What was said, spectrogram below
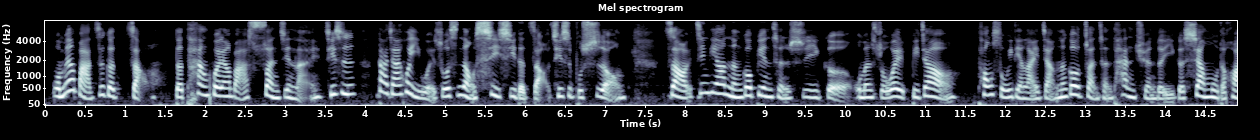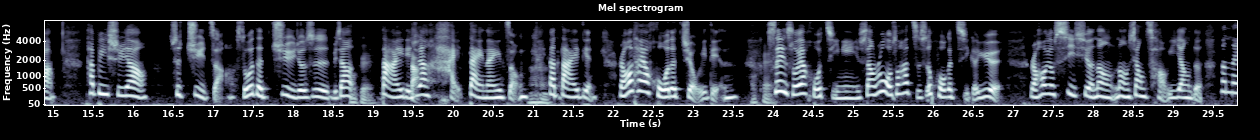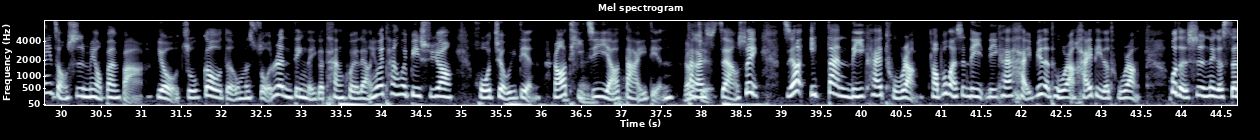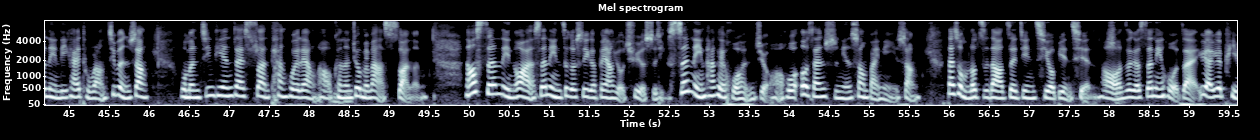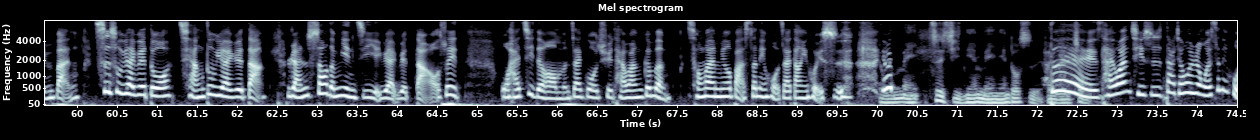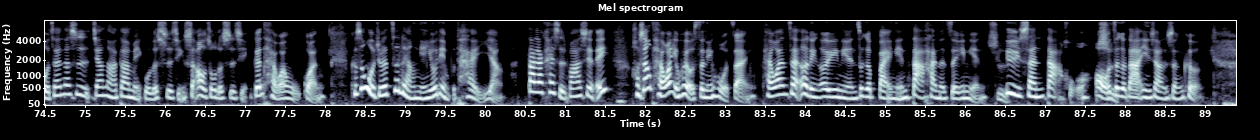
我们要把这个藻的碳汇量把它算进来。其实大家会以为说是那种细细的藻，其实不是哦。藻今天要能够变成是一个我们所谓比较通俗一点来讲，能够转成碳权的一个项目的话，它必须要。是巨藻，所谓的巨就是比较大一点，就像海带那一种，要大一点。然后它要活得久一点，所以说要活几年以上。如果说它只是活个几个月，然后又细细的那种那种像草一样的，那那一种是没有办法有足够的我们所认定的一个碳汇量，因为碳汇必须要活久一点，然后体积也要大一点，大概是这样。所以只要一旦离开土壤，好，不管是离离开海边的土壤、海底的土壤，或者是那个森林离开土壤，基本上。我们今天在算碳汇量，哈，可能就没办法算了。然后森林哇，森林这个是一个非常有趣的事情。森林它可以活很久，哈，活二三十年、上百年以上。但是我们都知道，最近气候变迁，哦，这个森林火灾越来越频繁，次数越来越多，强度越来越大，燃烧的面积也越来越大哦，所以。我还记得哦，我们在过去台湾根本从来没有把森林火灾当一回事，因为每这几年每年都是很对台湾，其实大家会认为森林火灾那是加拿大、美国的事情，是澳洲的事情，跟台湾无关。可是我觉得这两年有点不太一样。大家开始发现，哎，好像台湾也会有森林火灾。台湾在二零二一年这个百年大旱的这一年，是玉山大火哦，这个大家印象很深刻。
